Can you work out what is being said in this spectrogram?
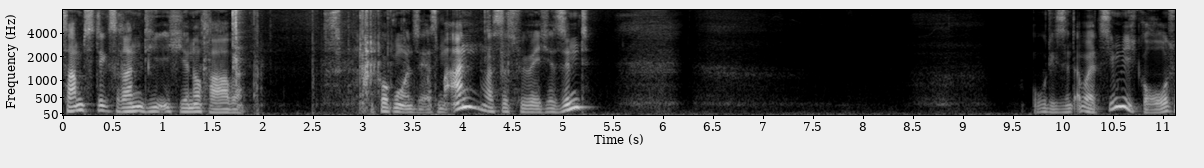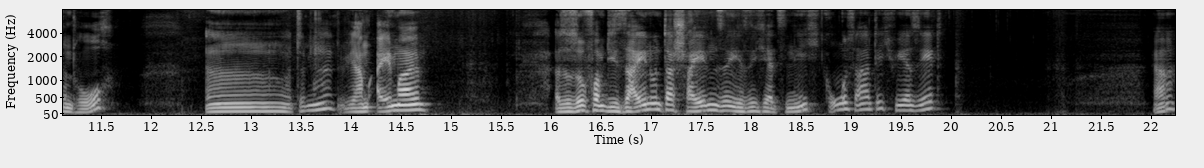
Thumbsticks ran, die ich hier noch habe. Die gucken wir uns erstmal an, was das für welche sind. Oh, die sind aber ziemlich groß und hoch. Äh, warte mal. Wir haben einmal, also so vom Design unterscheiden sie sich jetzt nicht großartig, wie ihr seht. Ja,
